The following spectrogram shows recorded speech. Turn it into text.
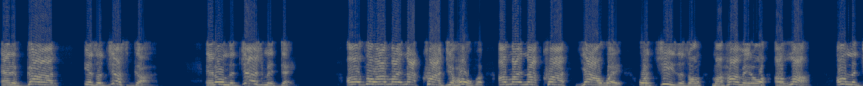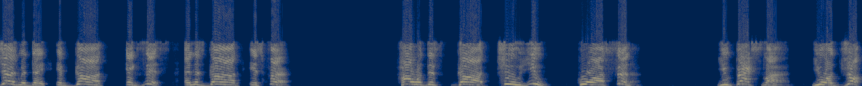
And if God is a just God, and on the judgment day, although I might not cry Jehovah, I might not cry Yahweh or Jesus or Muhammad or Allah, on the judgment day, if God exists and this God is fair, how would this God choose you who are a sinner? You backslide. You are drunk.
